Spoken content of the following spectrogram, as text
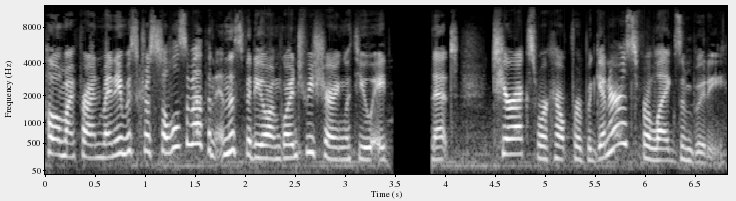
Hello, my friend. My name is Crystal Elizabeth, and in this video, I'm going to be sharing with you a net TRX workout for beginners for legs and booty.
